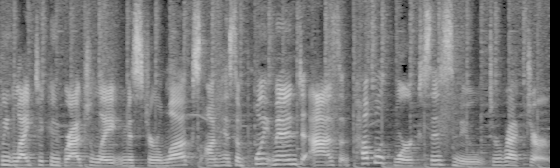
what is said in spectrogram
We'd like to congratulate Mr. Lux on his appointment as Public Works' new director.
